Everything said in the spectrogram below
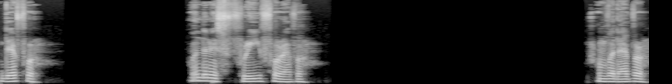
Therefore, one then is free forever from whatever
